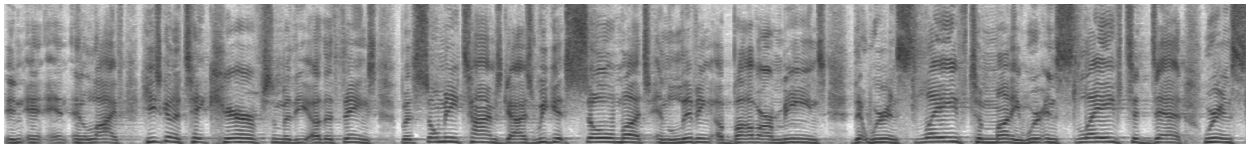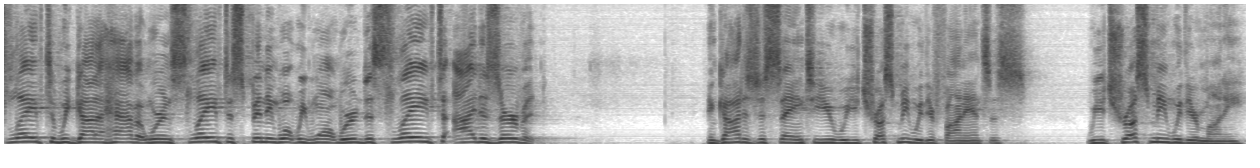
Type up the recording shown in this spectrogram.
in, in, in life, He's going to take care of some of the other things. But so many times, guys, we get so much in living above our means that we're enslaved to money. We're enslaved to debt. We're enslaved to we got to have it. We're enslaved to spending what we want. We're enslaved to I deserve it. And God is just saying to you, Will you trust me with your finances? Will you trust me with your money?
